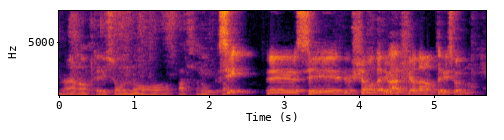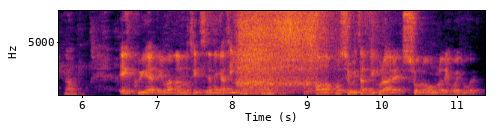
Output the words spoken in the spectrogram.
Una notte di sonno passa tutto? Sì, eh, se riusciamo ad arrivarci alla notte di sonno. No. E qui arriva la notizia negativa. Ho la possibilità di curare solo uno di voi due.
